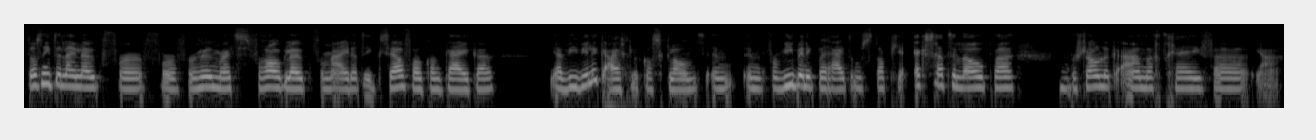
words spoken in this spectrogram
dat is niet alleen leuk voor, voor, voor hun, maar het is vooral ook leuk voor mij dat ik zelf ook kan kijken. Ja, wie wil ik eigenlijk als klant? En, en voor wie ben ik bereid om een stapje extra te lopen? Persoonlijke aandacht geven. Ja,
